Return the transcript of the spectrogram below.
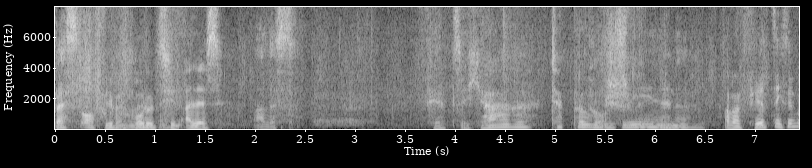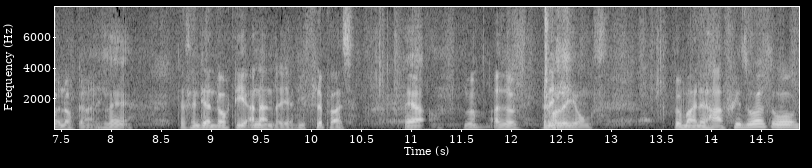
Best of. wir produzieren alles. alles. 40 Jahre Teppe und Schweden. Schweden. Aber 40 sind wir noch gar nicht. Nee. Das sind ja doch die anderen, die Flippers. Ja, Ne? Also tolle ich Jungs. so meine Haarfrisur, so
